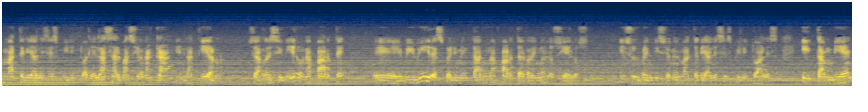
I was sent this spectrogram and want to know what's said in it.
materiales y espirituales. La salvación acá en la tierra, o sea, recibir una parte, eh, vivir, experimentar una parte del reino de los cielos y sus bendiciones materiales y espirituales. Y también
